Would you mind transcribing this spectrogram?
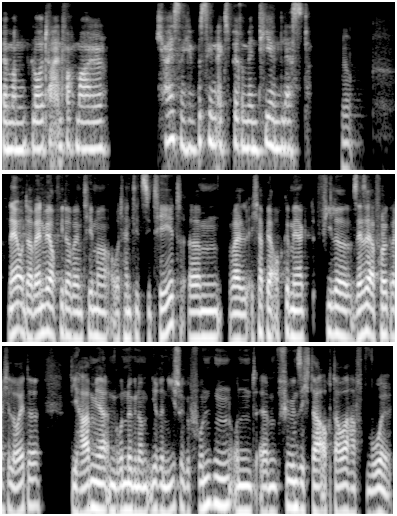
wenn man Leute einfach mal ich weiß nicht, ein bisschen experimentieren lässt. Ja. Naja, und da wären wir auch wieder beim Thema Authentizität, ähm, weil ich habe ja auch gemerkt, viele sehr, sehr erfolgreiche Leute, die haben ja im Grunde genommen ihre Nische gefunden und ähm, fühlen sich da auch dauerhaft wohl.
